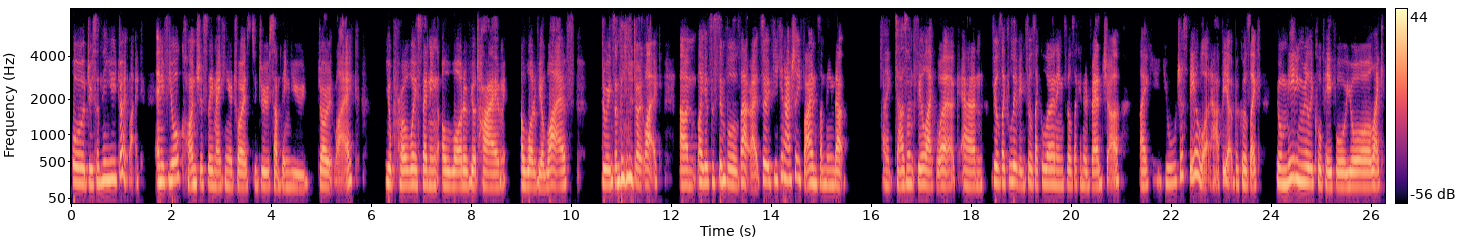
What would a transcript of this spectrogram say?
or do something you don't like. And if you're consciously making a choice to do something you don't like, you're probably spending a lot of your time, a lot of your life doing something you don't like. Um, like it's as simple as that, right? So if you can actually find something that like doesn't feel like work and feels like living, feels like learning, feels like an adventure, like you'll just be a lot happier because like you're meeting really cool people, you're like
